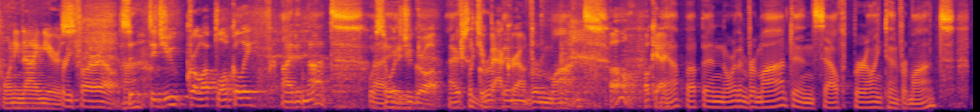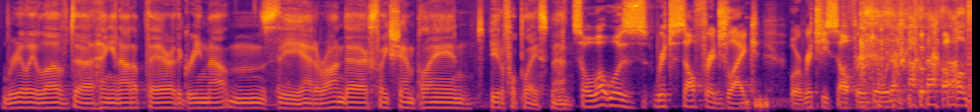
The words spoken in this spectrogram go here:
29 years. Pretty far out. So, huh? did you grow up locally? I did not. So, where did you grow up? I actually What's your grew up background? in Vermont. Oh, okay. Yep, up in northern Vermont and South Burlington, Vermont. Really loved uh, hanging out up there, the Green Mountains, the Adirondacks, Lake Champlain. It's a beautiful place, man. So, what was Ritch Selfridge like, or Richie Selfridge, or whatever you were called?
